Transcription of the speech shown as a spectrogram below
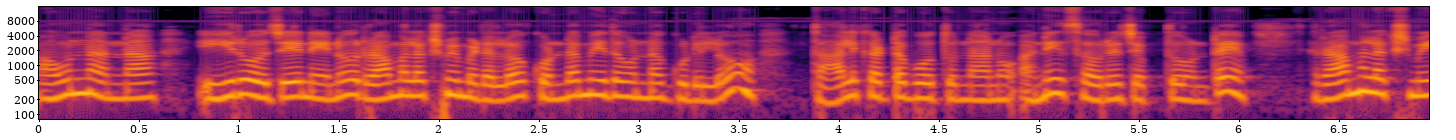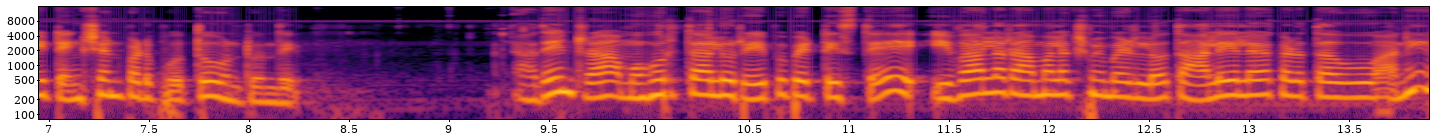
అవునన్న ఈరోజే నేను రామలక్ష్మి మెడలో కొండ మీద ఉన్న గుడిలో తాలి కట్టబోతున్నాను అని శౌర్య చెప్తూ ఉంటే రామలక్ష్మి టెన్షన్ పడిపోతూ ఉంటుంది. అదేంట్రా ముహూర్తాలు రేపు పెట్టిస్తే ఇవాళ రామలక్ష్మి మెడలో తాళి ఎలా కడతావు అని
